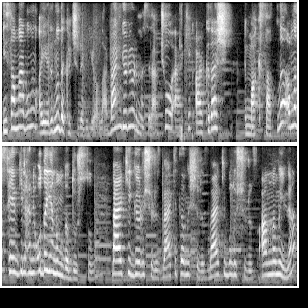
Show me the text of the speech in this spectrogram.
insanlar bunun ayarını da kaçırabiliyorlar. Ben görüyorum mesela çoğu erkek arkadaş maksatlı ama sevgili hani o da yanımda dursun. Belki görüşürüz, belki tanışırız, belki buluşuruz anlamıyla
